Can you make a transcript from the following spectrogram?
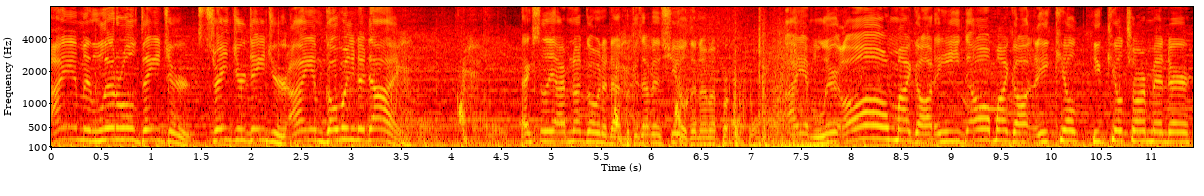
I am in literal danger. Stranger danger. I am going to die. Actually, I'm not going to die because I have a shield and I'm a pro I am literally. Oh my god. He. Oh my god. He killed. He killed Charmander.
